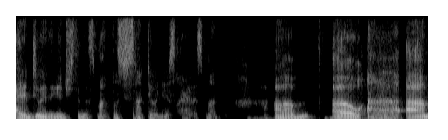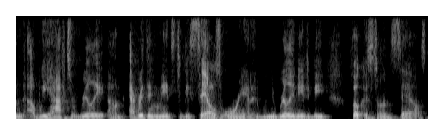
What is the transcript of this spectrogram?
I didn't do anything interesting this month. Let's just not do a newsletter this month. Um, oh, uh, um, we have to really. Um, everything needs to be sales oriented. We really need to be focused on sales.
